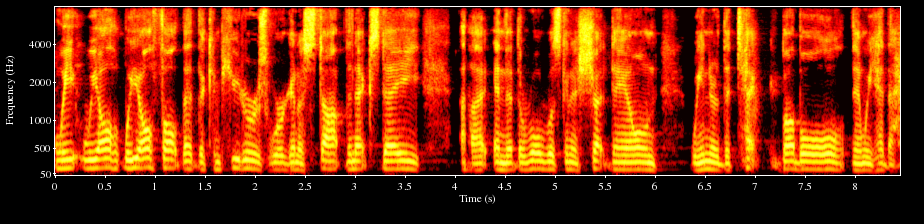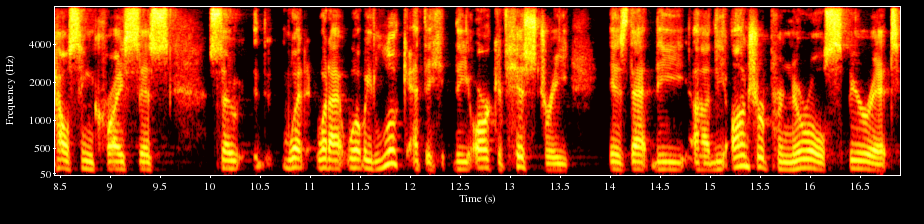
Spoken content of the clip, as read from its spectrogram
we, we all we all thought that the computers were going to stop the next day uh, and that the world was going to shut down. We entered the tech bubble, then we had the housing crisis. So what what I what we look at the the arc of history is that the uh, the entrepreneurial spirit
